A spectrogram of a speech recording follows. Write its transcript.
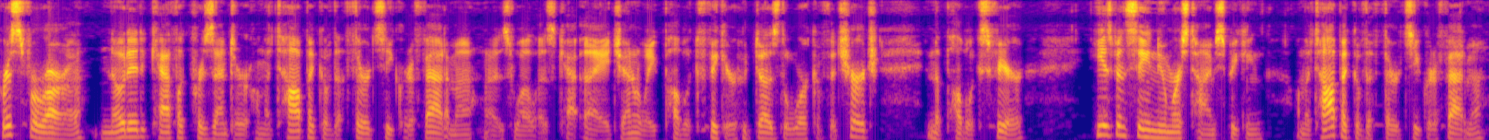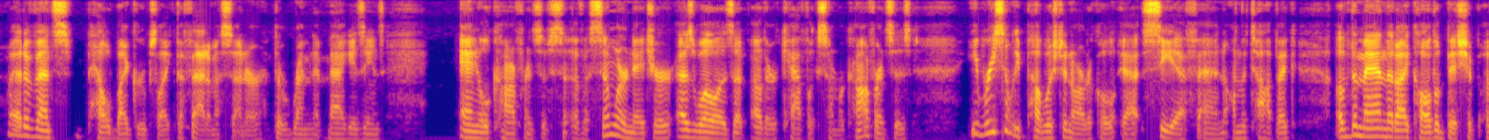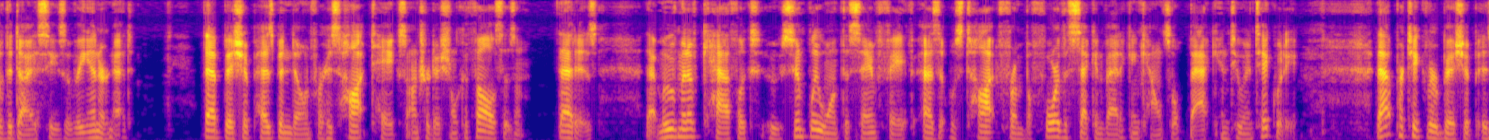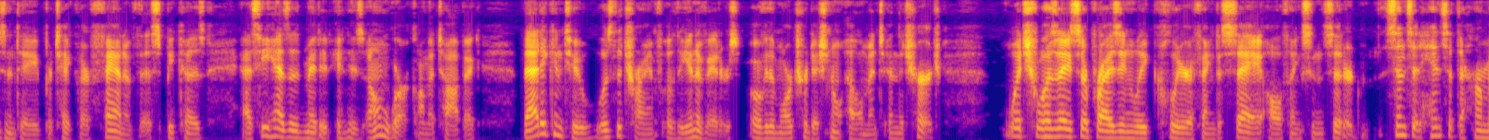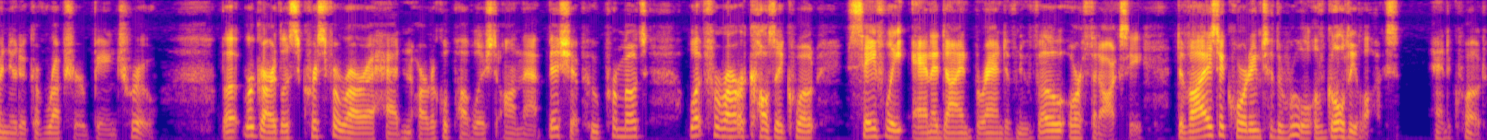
Chris Ferrara, noted Catholic presenter on the topic of the Third Secret of Fatima, as well as a generally public figure who does the work of the Church in the public sphere, he has been seen numerous times speaking on the topic of the Third Secret of Fatima at events held by groups like the Fatima Center, the Remnant Magazine's annual conference of, of a similar nature, as well as at other Catholic summer conferences, he recently published an article at CFN on the topic of the man that I call the Bishop of the Diocese of the Internet. That bishop has been known for his hot takes on traditional Catholicism. That is, that movement of Catholics who simply want the same faith as it was taught from before the Second Vatican Council back into antiquity. That particular bishop isn't a particular fan of this because, as he has admitted in his own work on the topic, Vatican II was the triumph of the innovators over the more traditional element in the Church, which was a surprisingly clear thing to say, all things considered, since it hints at the hermeneutic of rupture being true. But regardless, Chris Ferrara had an article published on that bishop who promotes what Ferrara calls a quote, safely anodyne brand of nouveau orthodoxy, devised according to the rule of Goldilocks. End quote.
